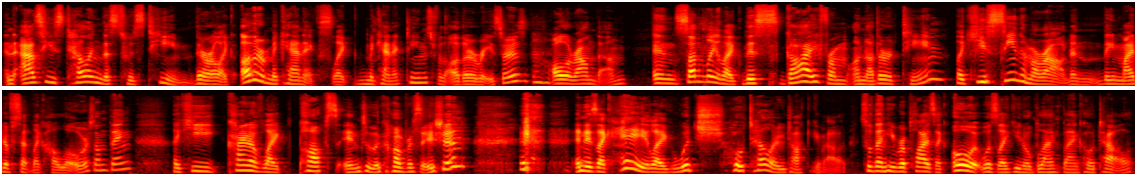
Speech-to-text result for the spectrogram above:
And as he's telling this to his team there are like other mechanics like mechanic teams for the other racers mm-hmm. all around them and suddenly like this guy from another team like he's seen him around and they might have said like hello or something. Like he kind of like pops into the conversation and is like hey like which hotel are you talking about? So then he replies like oh it was like you know blank blank hotel.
